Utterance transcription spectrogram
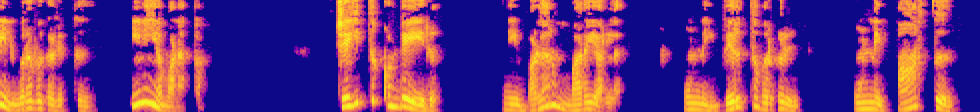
அன்பின் உறவுகளுக்கு இனிய வணக்கம். ஜெயித்துக் கொண்டே இரு. நீ வளரும் வரை அல்ல. உன்னை வெறுத்தவர்கள் உன்னை பார்த்து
